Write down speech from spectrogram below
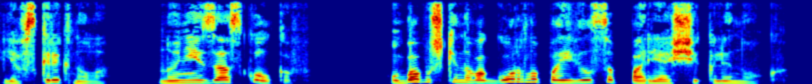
Я вскрикнула, но не из-за осколков. У бабушкиного горла появился парящий клинок.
